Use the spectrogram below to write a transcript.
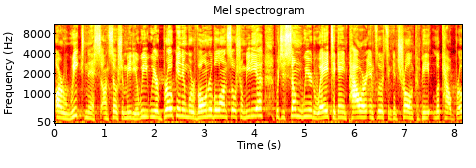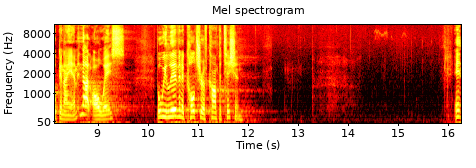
our weakness on social media. We, we are broken and we're vulnerable on social media which is some weird way to gain power influence and control and compete. Look how broken i am. And not always. But we live in a culture of competition And,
